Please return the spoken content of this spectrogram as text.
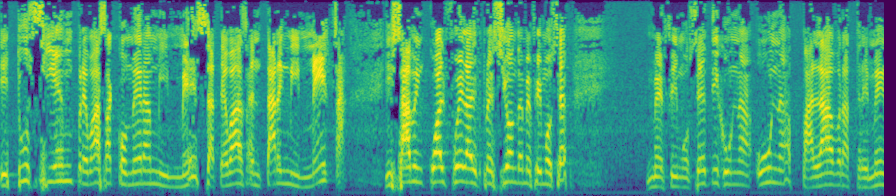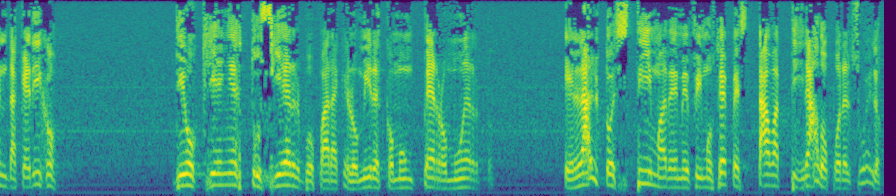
Y tú siempre vas a comer a mi mesa, te vas a sentar en mi mesa. ¿Y saben cuál fue la expresión de Mefiboset? Mefiboset dijo una, una palabra tremenda que dijo, digo, ¿quién es tu siervo para que lo mires como un perro muerto? El alto estima de Mefiboset estaba tirado por el suelo.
